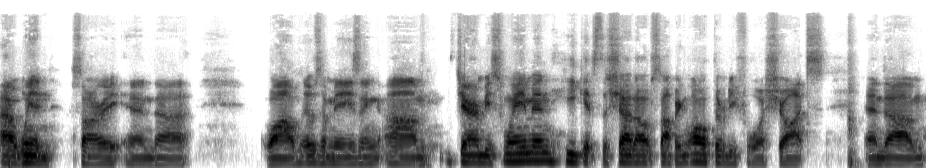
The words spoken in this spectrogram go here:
uh, win. Sorry. And uh, wow, it was amazing. Um, Jeremy Swayman, he gets the shutout, stopping all 34 shots. And um,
